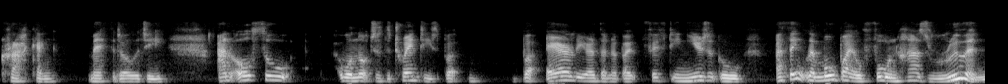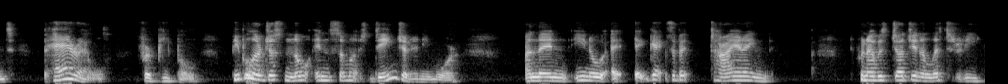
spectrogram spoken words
cracking methodology, and also, well, not just the twenties, but but earlier than about fifteen years ago, I think the mobile phone has ruined peril for people. People are just not in so much danger anymore. And then, you know, it, it gets a bit tiring when I was judging a literary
